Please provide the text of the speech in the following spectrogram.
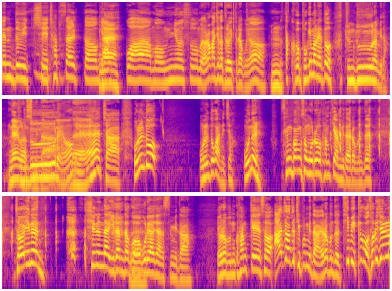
샌드위치, 찹쌀떡, 네. 약과, 뭐 음료수, 뭐 여러 가지가 들어있더라고요. 딱 그거 보기만 해도 든든합니다. 음. 네, 그렇습니다. 든든해요. 네. 예. 자, 오늘도 오늘도가 아니죠. 오늘 생방송으로 함께합니다, 여러분들. 저희는 쉬는 날 일한다고 네. 억울해하지 않습니다. 여러분과 함께해서 아주 아주 기쁩니다. 여러분들 TV 끄고 소리 질러!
